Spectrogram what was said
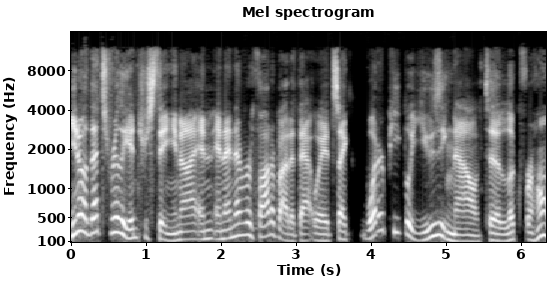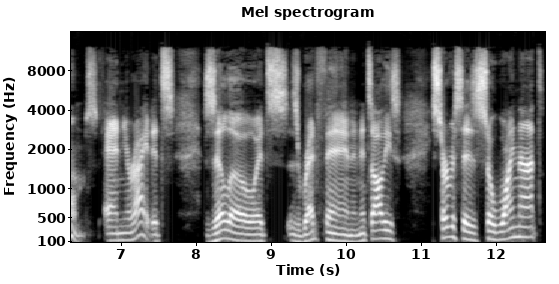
You know, that's really interesting, you know, and, and I never thought about it that way. It's like, what are people using now to look for homes? And you're right, it's Zillow, it's, it's Redfin, and it's all these services. So why not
